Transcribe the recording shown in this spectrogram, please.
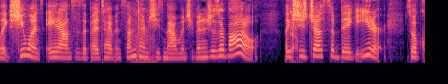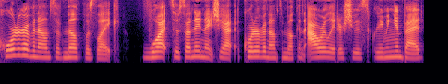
Like she wants eight ounces at bedtime, and sometimes uh-huh. she's mad when she finishes her bottle. Like Yeah. she's just a big eater. So a quarter of an ounce of milk was like what? So Sunday night she got a quarter of an ounce of milk. An hour later she was screaming in bed.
